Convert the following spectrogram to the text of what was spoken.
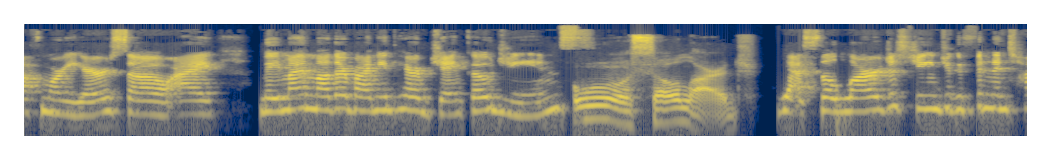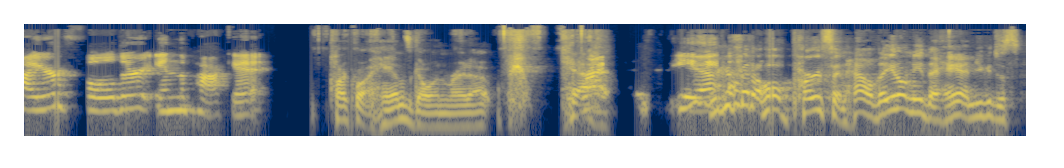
Sophomore year. So I made my mother buy me a pair of JNCO jeans. Ooh, so large Yes, the largest jeans. You could fit an entire folder in the pocket. Talk about hands going right up. yeah Right. Yeah. You can fit a whole person. Hell, they don't need the hand. You can just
